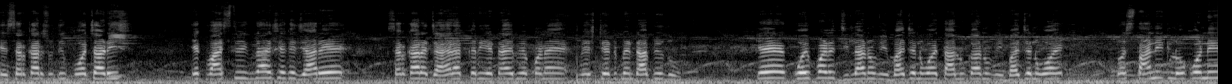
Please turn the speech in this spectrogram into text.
એ સરકાર સુધી પહોંચાડીશ. એક વાસ્તવિકતા છે કે જ્યારે સરકારે જાહેરાત કરી એ ટાઈમે પણ મેં સ્ટેટમેન્ટ આપ્યું હતું કે કોઈ પણ જિલ્લાનું વિભાજન હોય, તાલુકાનું વિભાજન હોય, તો સ્થાનિક લોકોને,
